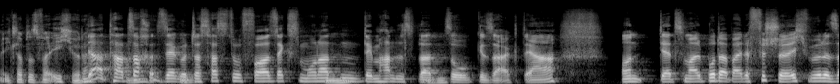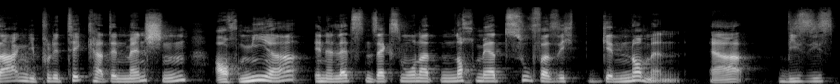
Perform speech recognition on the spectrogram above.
Ich glaube, das war ich, oder? Ja, Tatsache, sehr gut. Das hast du vor sechs Monaten mhm. dem Handelsblatt mhm. so gesagt, ja. Und jetzt mal Butter bei der Fische. Ich würde sagen, die Politik hat den Menschen, auch mir, in den letzten sechs Monaten noch mehr Zuversicht genommen. Ja, wie siehst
